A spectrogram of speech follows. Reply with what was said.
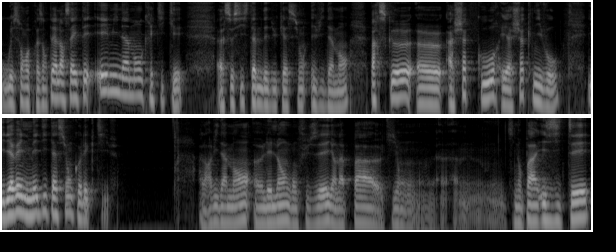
où elles sont représentées. Alors ça a été éminemment critiqué, euh, ce système d'éducation, évidemment, parce que à chaque cours et à chaque niveau, il y avait une méditation collective. Alors évidemment, euh, les langues ont fusé, il y en a pas euh, qui ont euh, n'ont pas hésité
